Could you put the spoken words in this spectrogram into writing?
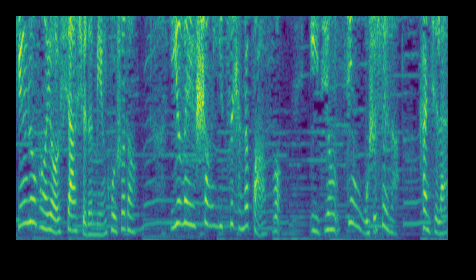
听众朋友夏雪的棉裤说道：“一位上亿资产的寡妇，已经近五十岁了，看起来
